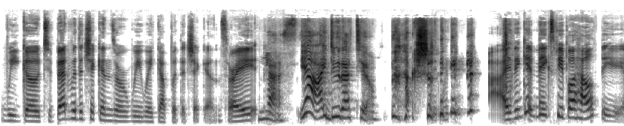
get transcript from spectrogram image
we go to bed with the chickens or we wake up with the chickens, right? Yes. Yeah, I do that too, actually. I think it makes people healthy.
